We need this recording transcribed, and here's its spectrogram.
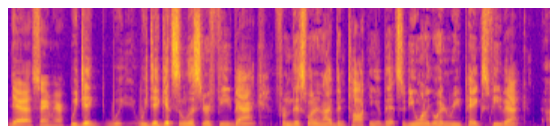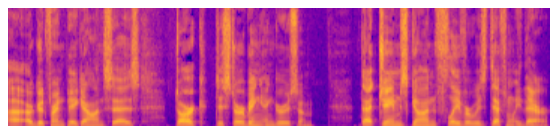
Yeah, same here. We did we we did get some listener feedback from this one, and I've been talking a bit. So, do you want to go ahead and read Pake's feedback? Uh, our good friend Pake Allen says, "Dark, disturbing, and gruesome. That James Gunn flavor was definitely there.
